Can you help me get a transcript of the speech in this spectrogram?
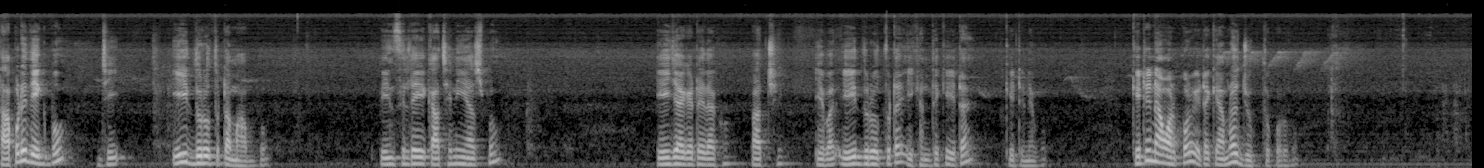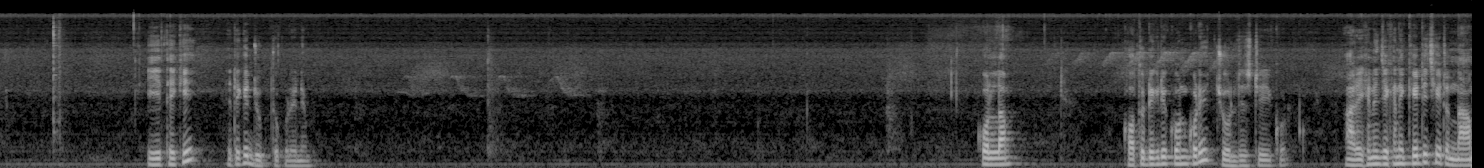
তারপরে দেখব যে এই দূরত্বটা মাপবো। পেন্সিলটাকে কাছে নিয়ে আসব। এই জায়গাটায় দেখো, পাচ্ছি। এবার এই দূরত্বটা এখান থেকে এটা কেটে নেব। কেটে নেওয়ার পর এটাকে আমরা যুক্ত করব। এই থেকে এটাকে যুক্ত করে নেব। করলাম। কত ডিগ্রি কোণ করে? চল্লিশ ডিগ্রি কোণ। আর এখানে যেখানে কেটেছি এটা নাম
